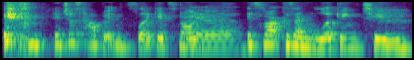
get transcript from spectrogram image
it just happens. Like, it's not, yeah. it's not because I'm looking to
